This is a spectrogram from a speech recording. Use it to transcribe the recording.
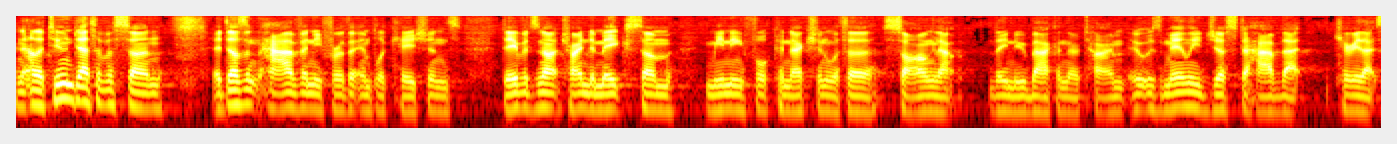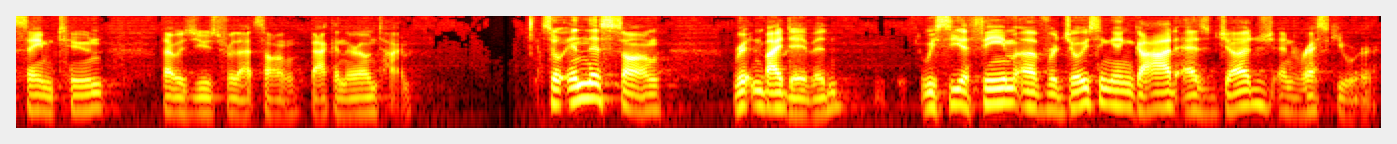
Now, the tune Death of a Son, it doesn't have any further implications. David's not trying to make some meaningful connection with a song that they knew back in their time. It was mainly just to have that carry that same tune that was used for that song back in their own time. So in this song written by David, we see a theme of rejoicing in God as judge and rescuer.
